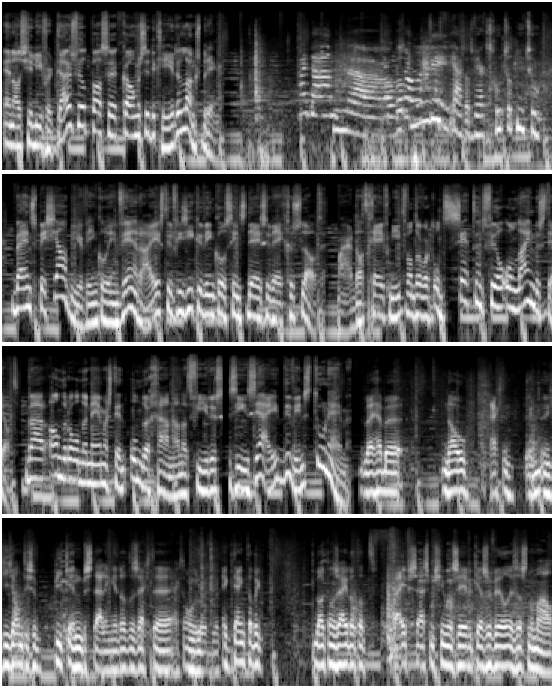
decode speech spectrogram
En als je liever thuis wilt passen, komen ze de kleren langsbrengen. Daan. Nou, wat lief. Ja, dat werkt goed tot nu toe. Bij een speciaal bierwinkel in Venray is de fysieke winkel sinds deze week gesloten. Maar dat geeft niet, want er wordt ontzettend veel online besteld. Waar andere ondernemers ten onder gaan aan het virus, zien zij de winst toenemen. Wij hebben nou echt een, een, een gigantische piek in bestellingen. Dat is echt, uh, echt ongelooflijk. Ik denk dat ik wel kan zeggen dat dat vijf, zes, misschien wel zeven keer zoveel is als normaal.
